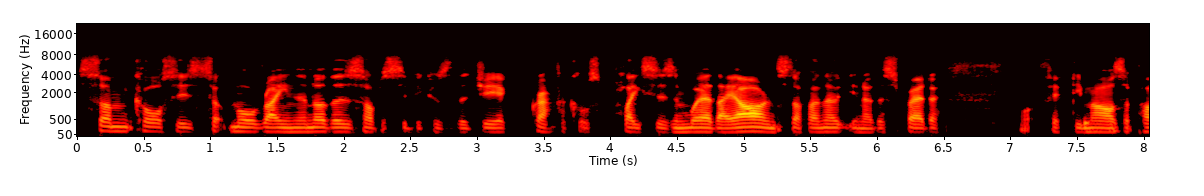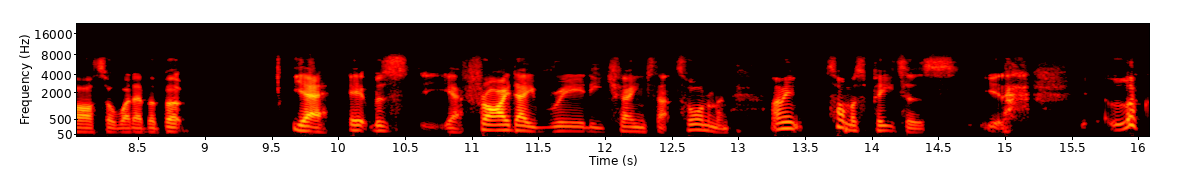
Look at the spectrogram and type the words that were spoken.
Some courses took more rain than others, obviously because of the geographical places and where they are and stuff. I know, you know, the spread, what, 50 miles apart or whatever. But yeah, it was yeah. Friday really changed that tournament. I mean, Thomas Pieters, you know, look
